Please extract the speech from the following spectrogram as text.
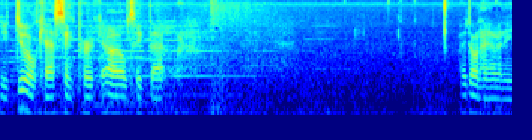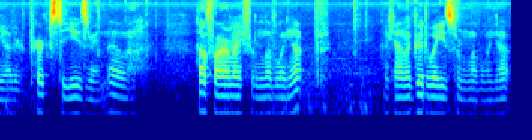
The dual casting perk. I'll take that. I don't have any other perks to use right now. How far am I from leveling up? Okay, I'm a good ways from leveling up.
